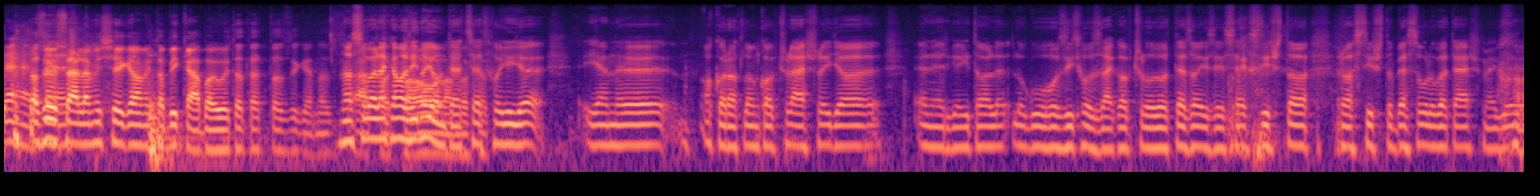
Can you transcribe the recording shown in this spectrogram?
lehet, Az ő lehet. szellemisége, amit a bikába ültetett, az igen, az Na szóval nekem az így nagyon tetszett, hogy így ilyen ö, akaratlan kapcsolásra így a energiaital logóhoz így hozzákapcsolódott ez a izé, szexista, rasszista beszólogatás, meg ö,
